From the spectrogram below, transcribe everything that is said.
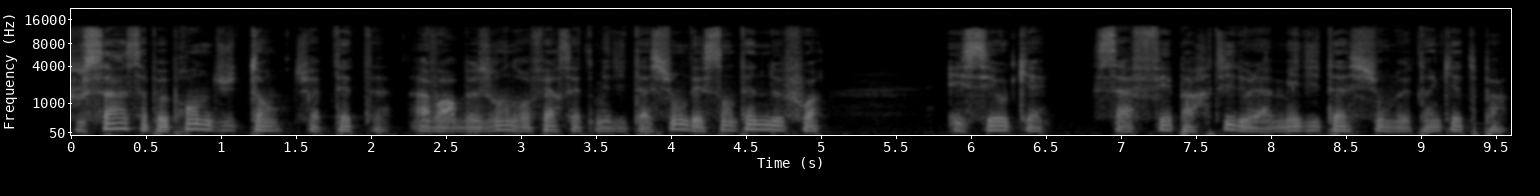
Tout ça, ça peut prendre du temps. Tu vas peut-être avoir besoin de refaire cette méditation des centaines de fois. Et c'est ok. Ça fait partie de la méditation, ne t'inquiète pas.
